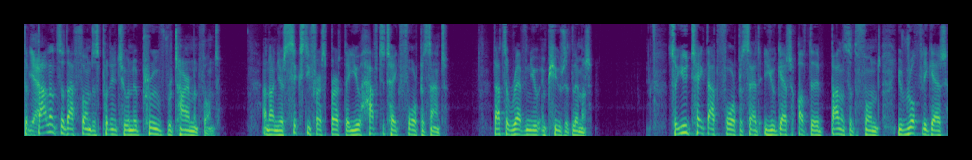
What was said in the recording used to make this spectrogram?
The yeah. balance of that fund is put into an approved retirement fund. And on your 61st birthday, you have to take 4%. That's a revenue imputed limit. So you take that 4%, you get of the balance of the fund, you roughly get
